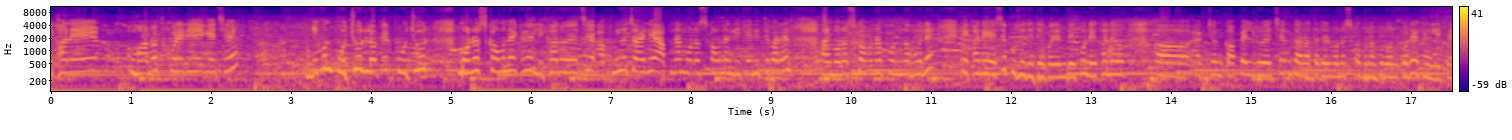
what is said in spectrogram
এখানে মানত করে নিয়ে গেছে। দেখুন, প্রচুর লোকের প্রচুর মনস্কামনা এখানে লেখা রয়েছে। আপনিও চাইলে আপনার মনস্কামনা লিখে নিতে পারেন আর মনস্কামনা পূর্ণ হলে এখানে এসে পুজো দিতে পারেন। দেখুন, এখানেও একজন কাপেল রয়েছেন, তারা তাদের মনস্কামনা পূরণ করে এখানে লিখে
